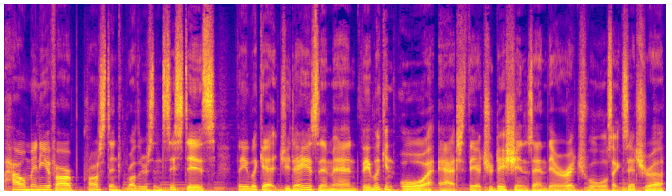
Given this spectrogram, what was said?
how many of our Protestant brothers and sisters they look at Judaism and they look in awe at their traditions and their rituals, etc.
